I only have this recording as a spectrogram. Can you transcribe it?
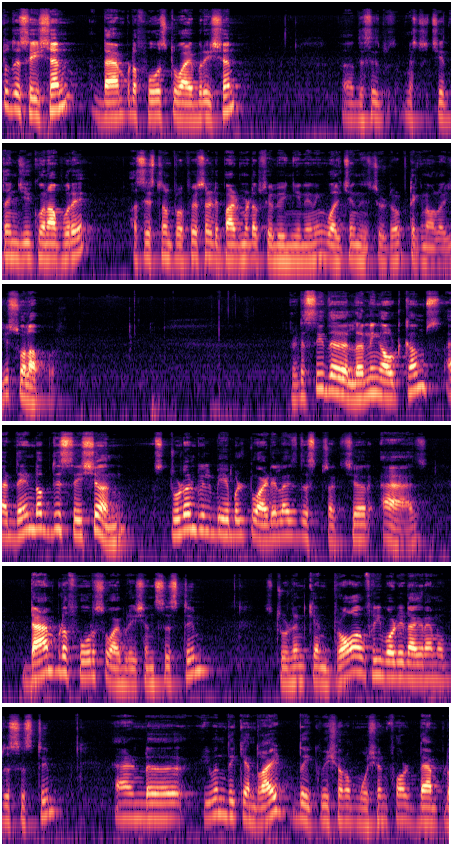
to the session Damped Forced Vibration. Uh, this is Mr. Chetan G. Konapure, Assistant Professor, Department of Civil Engineering, Walchand Institute of Technology, Solapur. Let us see the learning outcomes. At the end of this session, student will be able to idealize the structure as damped force vibration system. Student can draw a free body diagram of the system and uh, even they can write the equation of motion for damped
